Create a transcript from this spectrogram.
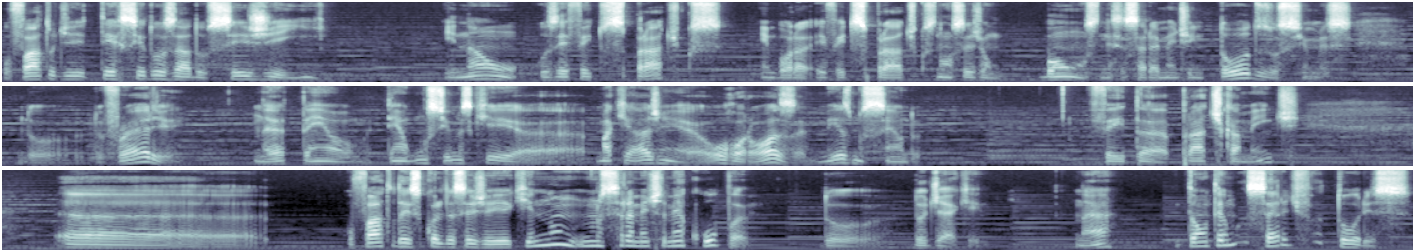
O fato de ter sido usado CGI e não os efeitos práticos embora efeitos práticos não sejam bons necessariamente em todos os filmes do, do Freddy, né, tem, tem alguns filmes que a maquiagem é horrorosa, mesmo sendo feita praticamente. Uh, o fato da escolha da CGI aqui não, não necessariamente também é culpa do, do Jack, né? Então tem uma série de fatores.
